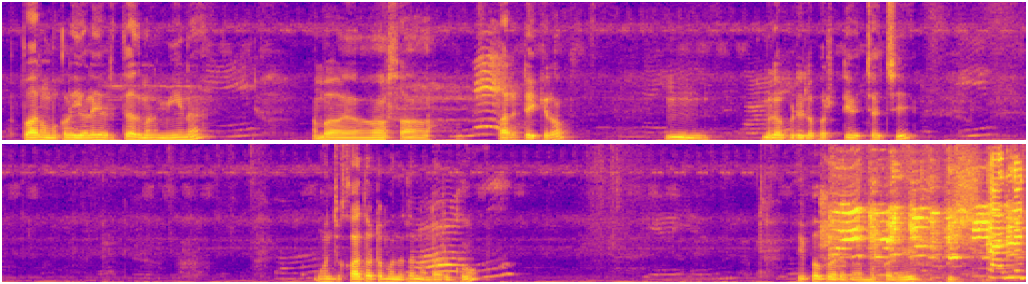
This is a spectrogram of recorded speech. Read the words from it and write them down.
இப்போ பாருங்கள் மக்களை இலையை எடுத்து அது மேலே மீனை நம்ம சா பரட்டி வைக்கிறோம். ம். மிளகுப்பொடியில் பரட்டி வச்சாச்சு. கொஞ்சம் காத்தோட்டம் இருந்தால் தான் நல்லாயிருக்கும். இப்போ பாருங்க மக்களே சாயந்தரம்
